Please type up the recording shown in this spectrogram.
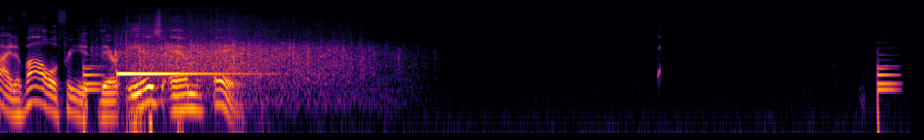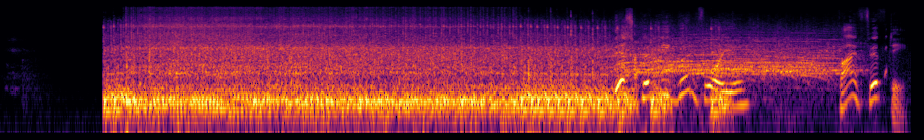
Right, a vowel for you. There is an A. This could be good for you. 550.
